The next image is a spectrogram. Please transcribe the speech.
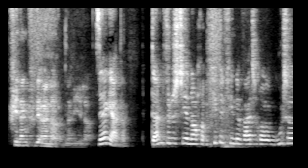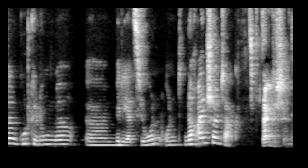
Vielen Dank für die Einladung, Daniela. Sehr gerne. Dann wünsche ich dir noch viele, viele weitere gute, gut gelungene äh, Mediationen und noch einen schönen Tag. Dankeschön.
